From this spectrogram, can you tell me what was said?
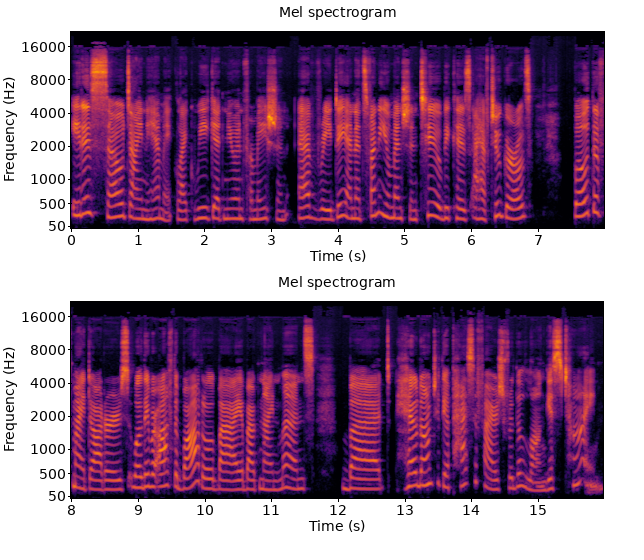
it is so dynamic. Like we get new information every day. And it's funny you mentioned too, because I have two girls both of my daughters, well, they were off the bottle by about nine months, but held on to their pacifiers for the longest time.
